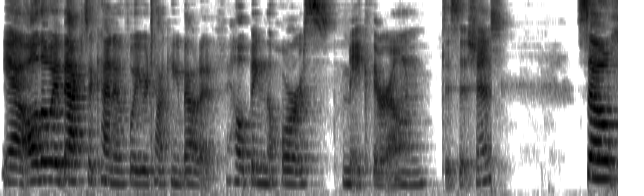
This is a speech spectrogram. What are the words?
Yeah, all the way back to kind of what you were talking about it, helping the horse make their own decisions. So,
